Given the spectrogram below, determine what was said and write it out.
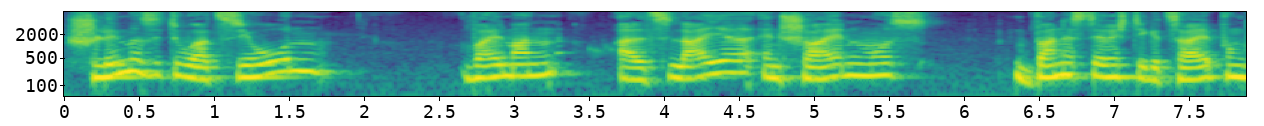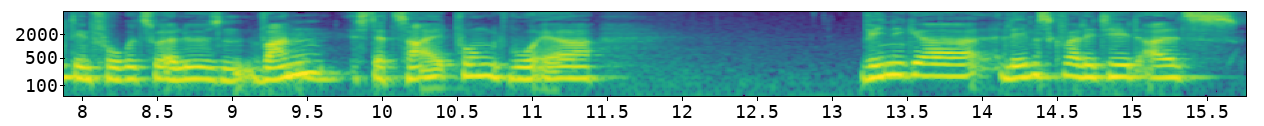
schlimme Situation, weil man als Laie entscheiden muss, wann ist der richtige Zeitpunkt, den Vogel zu erlösen. Wann ist der Zeitpunkt, wo er weniger Lebensqualität als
